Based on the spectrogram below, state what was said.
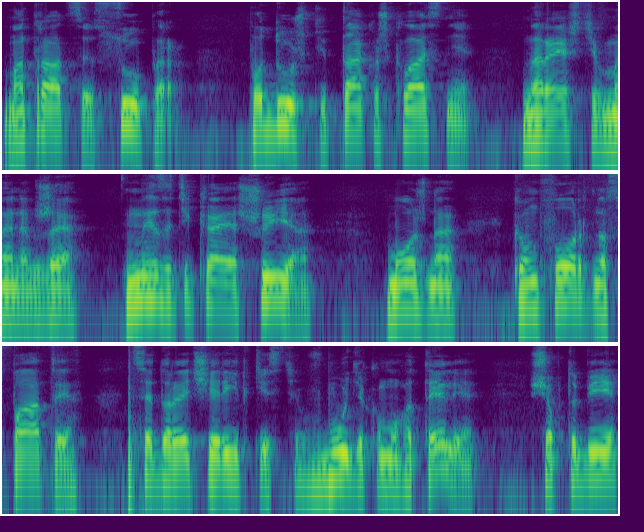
Матраци супер. Подушки також класні. Нарешті в мене вже не затікає шия. Можна комфортно спати. Це, до речі, рідкість в будь-якому готелі, щоб тобі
